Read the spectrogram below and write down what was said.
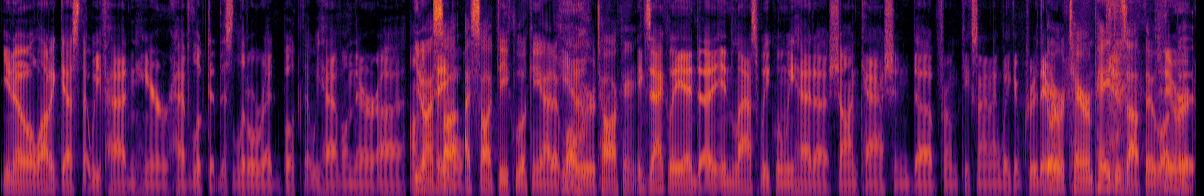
You know, a lot of guests that we've had in here have looked at this little red book that we have on their uh, on you know, the I table. saw I saw Deke looking at it while we were talking. Exactly, and uh, in last week when we had uh, Sean Cash and Dub from Kicks 99 Wake Up Crew, they, They, were were tearing pages out there. Loved they were it.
